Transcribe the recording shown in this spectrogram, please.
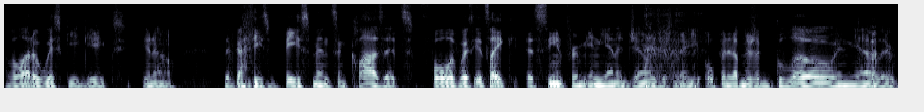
of a lot of whiskey geeks, you know, they've got these basements and closets full of whiskey. It's like a scene from Indiana Jones or something. You open it up and there's a glow and, you know, they're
